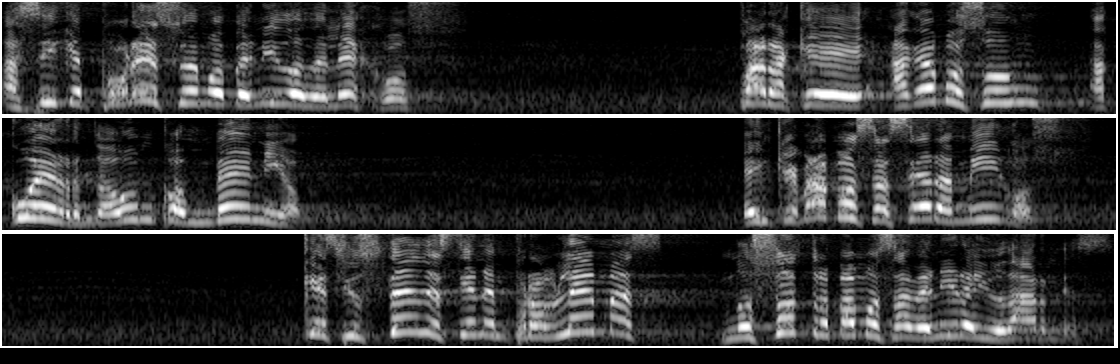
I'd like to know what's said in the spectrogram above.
Así que por eso hemos venido de lejos, para que hagamos un acuerdo, un convenio, en que vamos a ser amigos. Que si ustedes tienen problemas, nosotros vamos a venir a ayudarles.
